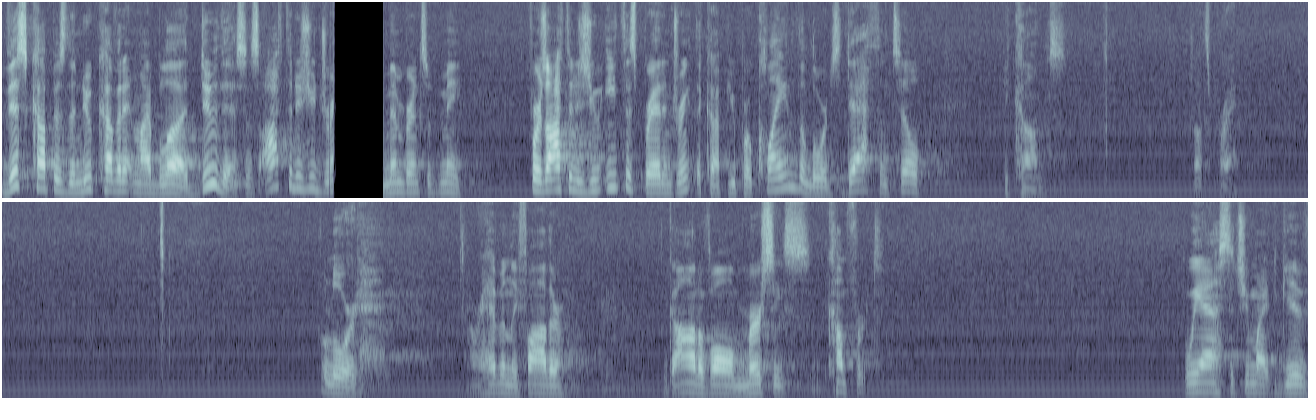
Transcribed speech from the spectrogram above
This cup is the new covenant in my blood. Do this as often as you drink in remembrance of me. For as often as you eat this bread and drink the cup, you proclaim the Lord's death until he comes. Let's pray. O oh Lord, our Heavenly Father, God of all mercies and comfort, we ask that you might give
